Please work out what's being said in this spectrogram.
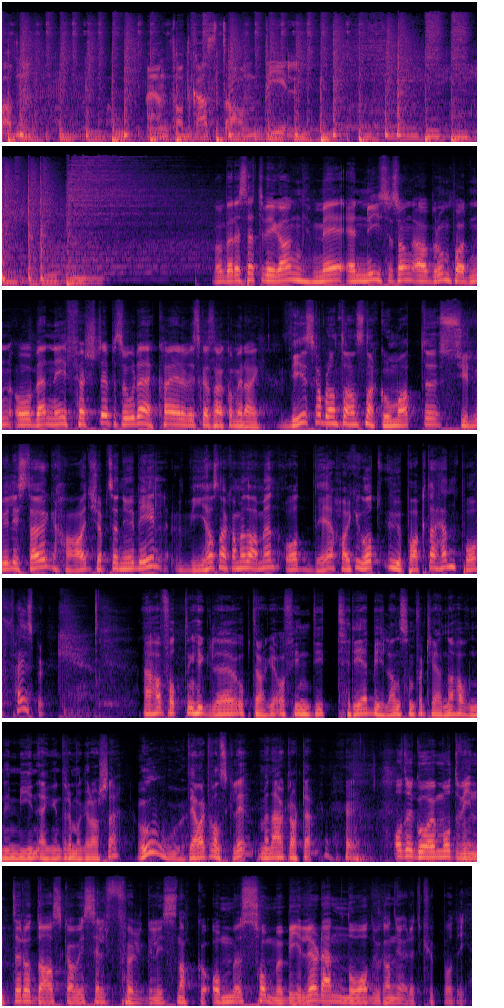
Brumpodden. En podkast om bil. Nå bare setter vi i gang med en ny sesong av Brompodden. Og Benny, første episode, hva er det vi skal snakke om i dag? Vi skal bl.a. snakke om at eh, Sylvi Listhaug har kjøpt seg en ny bil. Vi har snakka med damen, og det har ikke gått upakta hen på Facebook. Jeg har fått den hyggelige oppdraget å finne de tre bilene som fortjener å havne i min egen drømmegarasje. Uh, Det har vært vanskelig, men jeg har klart det. Og det går mot vinter, og da skal vi selvfølgelig snakke om sommerbiler. Det er nå du kan gjøre et kupp på de.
